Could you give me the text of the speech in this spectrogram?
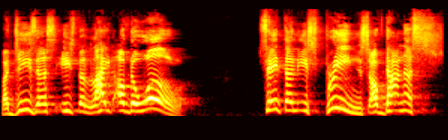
But Jesus is the light of the world. Satan is prince of darkness.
